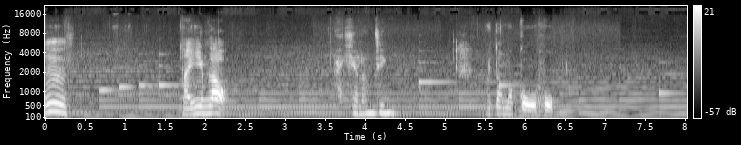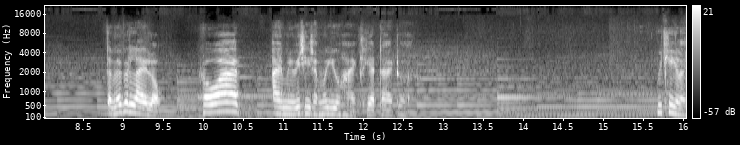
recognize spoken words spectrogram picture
อืมไหนยิ้มเล่าหายเครียดแล้วจริง ไม่ต้องมาโกหก แต่ไม่เป็นไรหรอก เพราะว่าไอมีวิธีทำให้ยูหายเครียดได้ด้วย วิธีอะไร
